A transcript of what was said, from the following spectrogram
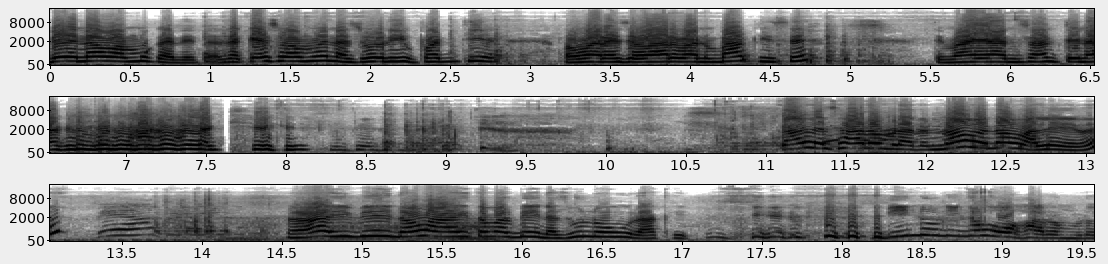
બે નવા મૂકા દેતા. કેસવા કેસવામાં હોય ને જોરી ભરી અમારે જે વારવાનું બાકી છે તે માયા ને શાંતિ નાખીને મને વારવા લાગીએ. કાલે સારમડા નવા નવા લે હવે. હા ઈ બે નવા ઈ તમારે બે ના જૂનો હું રાખી. બીનુ ની. નવો હારમડો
